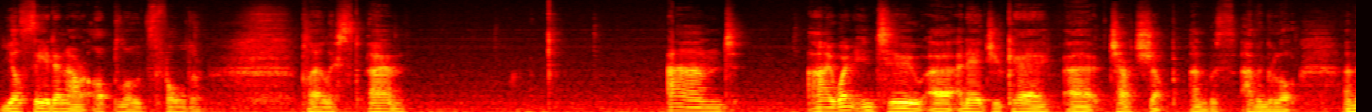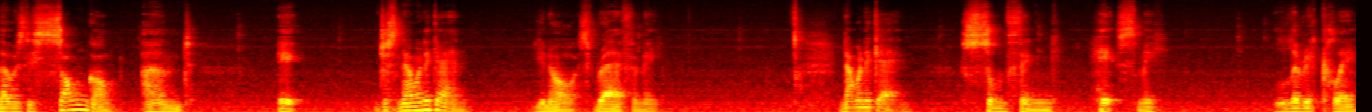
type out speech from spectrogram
You'll see it in our uploads folder playlist. Um, and I went into uh, an Age UK uh, charity shop and was having a look, and there was this song on, and it just now and again, you know, it's rare for me now and again something hits me lyrically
